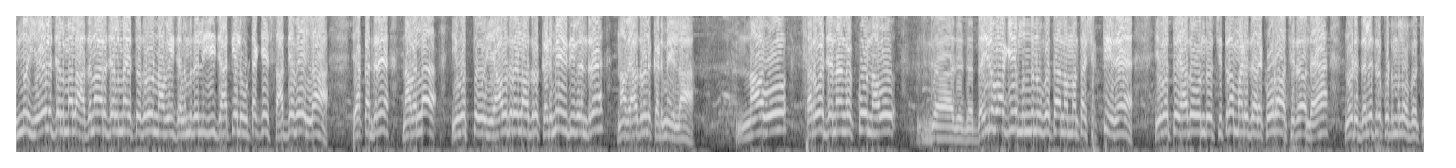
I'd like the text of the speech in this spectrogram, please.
ಇನ್ನೂ ಏಳು ಜನ್ಮ ಅಲ್ಲ, ಹದಿನಾರು ಜನ್ಮ ಎತ್ತಿದ್ರು ನಾವು ಈ ಜನ್ಮದಲ್ಲಿ ಈ ಜಾತಿಯಲ್ಲಿ ಊಟಕ್ಕೆ ಸಾಧ್ಯವೇ ಇಲ್ಲ. ಯಾಕಂದರೆ ನಾವೆಲ್ಲ ಇವತ್ತು ಯಾವುದರಲ್ಲಾದರೂ ಕಡಿಮೆ ಇದ್ದೀವಿ ಅಂದರೆ ನಾವು ಯಾವುದರಲ್ಲಿ ಕಡಿಮೆ ಇಲ್ಲ. ನಾವು ಸರ್ವ ಜನಾಂಗಕ್ಕೂ ನಾವು ಧೈರ್ಯವಾಗಿ ಮುಂದನುಗುತ್ತಾ ನಮ್ಮಂಥ ಶಕ್ತಿ ಇದೆ. ಇವತ್ತು ಯಾವುದೋ ಒಂದು ಚಿತ್ರ ಮಾಡಿದ್ದಾರೆ ಕೋರಾ ಚಿತ್ರ ಅಂದರೆ. ನೋಡಿ ದಲಿತರ ಕುಟುಂಬದಲ್ಲಿ ಒಬ್ಬ ಚ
